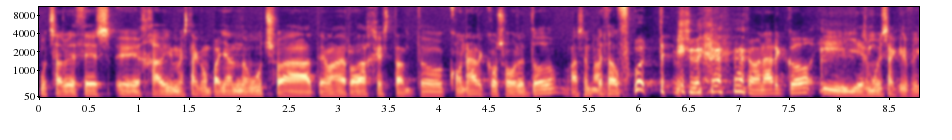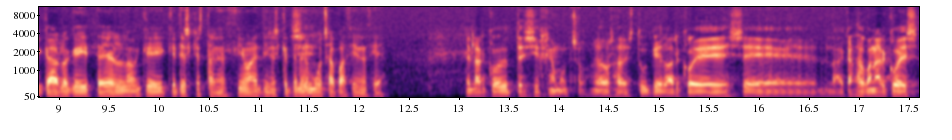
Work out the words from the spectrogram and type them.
muchas veces eh, Javi me está acompañando mucho a tema de rodajes, tanto con arco sobre todo. Has empezado fuerte con arco y, y, es muy sacrificado lo que dice él, ¿no? que, que, tienes que estar encima y tienes que tener sí. mucha paciencia. El arco te exige mucho, ya lo sabes tú que el arco es... Eh, la caza con arco es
